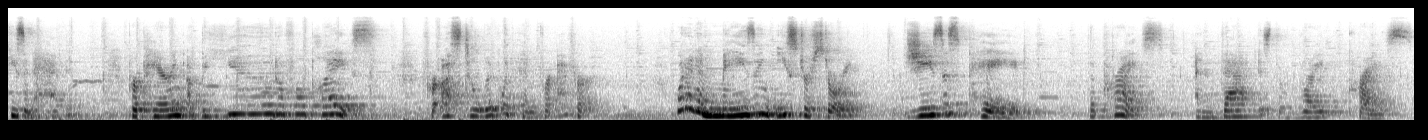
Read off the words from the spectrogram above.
He's in heaven, preparing a beautiful place for us to live with him forever. What an amazing Easter story. Jesus paid the price, and that is the right price.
